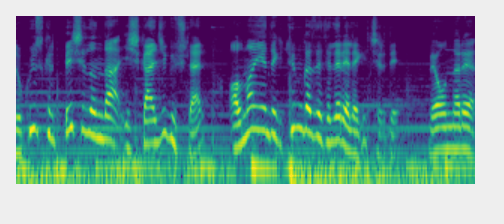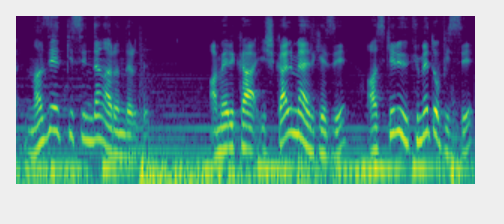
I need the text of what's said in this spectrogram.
1945 yılında işgalci güçler Almanya'daki tüm gazeteleri ele geçirdi ve onları Nazi etkisinden arındırdı. Amerika İşgal Merkezi, Askeri Hükümet Ofisi,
